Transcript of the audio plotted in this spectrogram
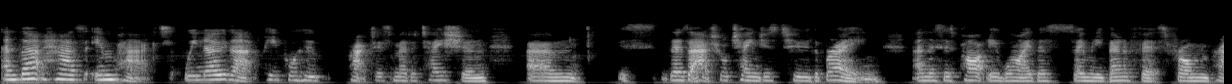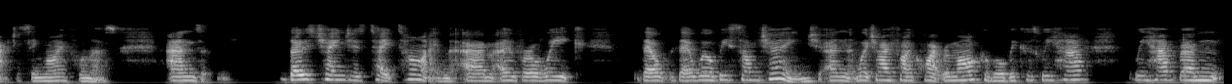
and that has impact. We know that people who practice meditation, um, there's actual changes to the brain. And this is partly why there's so many benefits from practicing mindfulness. And those changes take time. Um, over a week, there, there will be some change and which I find quite remarkable because we have, we have, um,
